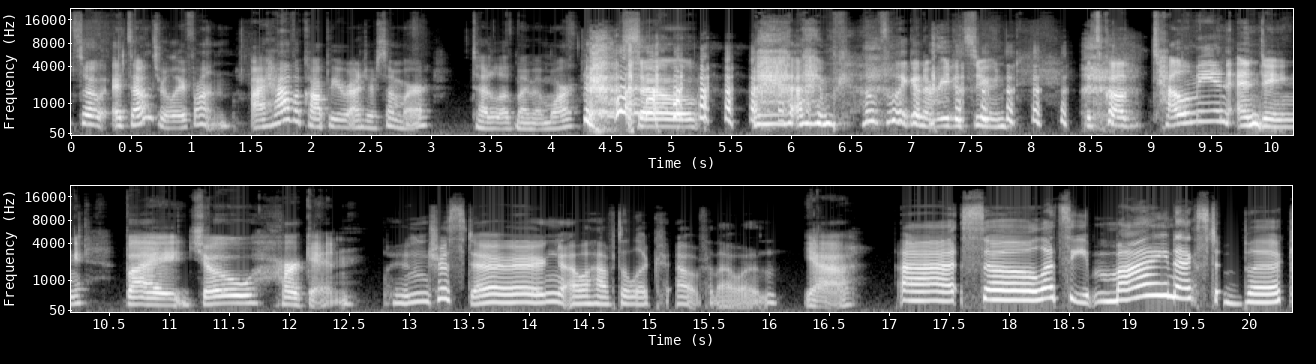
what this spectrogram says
So it sounds really fun. I have a copy around here somewhere. title of my memoir. So I'm hopefully going to read it soon. It's called Tell Me an Ending by Jo Harkin. Interesting. I will have to look out for that one. Yeah. Uh, so let's see. My next book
